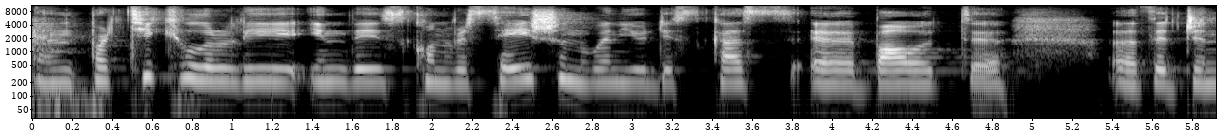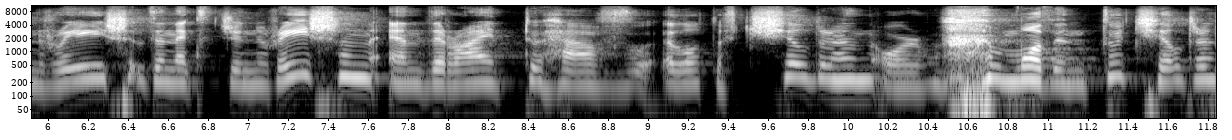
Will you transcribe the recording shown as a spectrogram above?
And particularly in this conversation, when you discuss uh, about uh, uh, the generation, the next generation, and the right to have a lot of children or more than two children.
